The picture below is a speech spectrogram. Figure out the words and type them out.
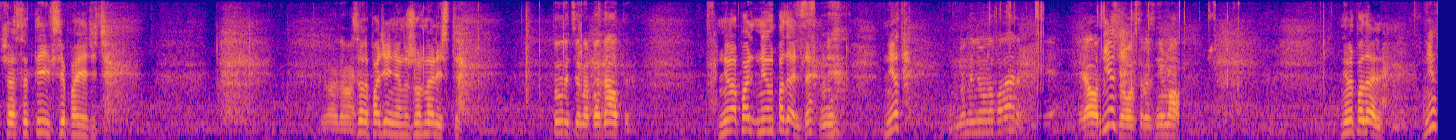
Сейчас и ты, и все поедете. Давай, давай. За нападение на журналиста. Кто на тебя нападал-то? Не, напа- не нападали, да? Не. Нет? Мы на него нападали? Я вот Нет. вас разнимал. Не нападали. Нет?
